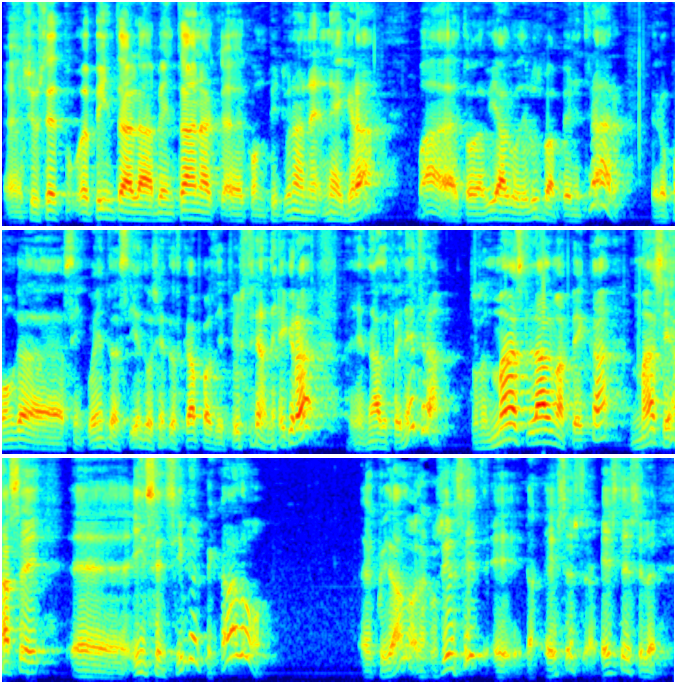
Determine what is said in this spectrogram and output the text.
Eh, si usted pinta la ventana eh, con pintura negra, todavía algo de luz va a penetrar, pero ponga 50, 100, 200 capas de pintura negra, nada penetra. Entonces, más el alma peca, más se hace insensible al pecado. cuidado, la cuestión es, este, es el,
